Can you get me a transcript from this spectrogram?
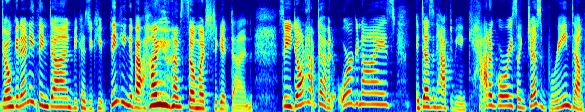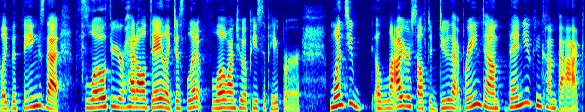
don't get anything done because you keep thinking about how you have so much to get done. So you don't have to have it organized. It doesn't have to be in categories. Like just brain dump, like the things that flow through your head all day, like just let it flow onto a piece of paper. Once you allow yourself to do that brain dump, then you can come back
